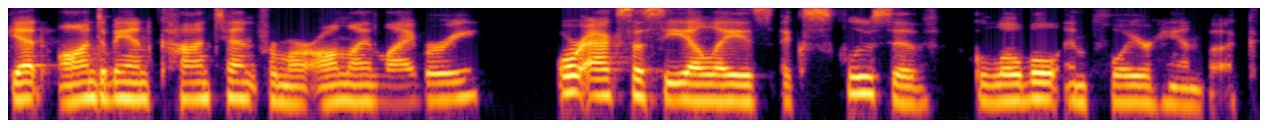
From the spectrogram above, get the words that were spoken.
get on demand content from our online library, or access ELA's exclusive Global Employer Handbook.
